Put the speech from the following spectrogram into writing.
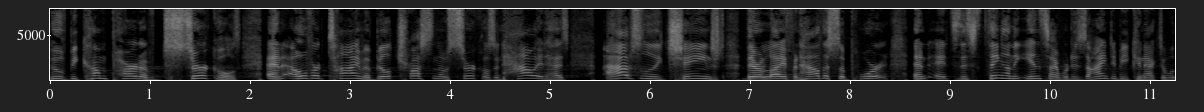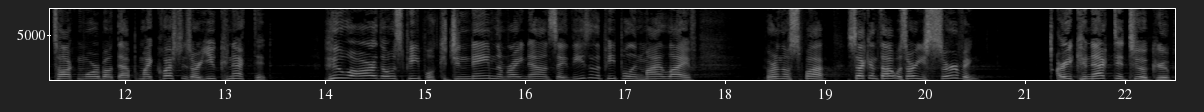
who have become part of circles and over time have built trust in those circles and how it has absolutely changed their life and how the support and it's this thing on the inside. We're designed to be connected. We'll talk more about that. But my question is are you connected? Who are those people? Could you name them right now and say, These are the people in my life who are in those spot. Second thought was, are you serving? Are you connected to a group?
